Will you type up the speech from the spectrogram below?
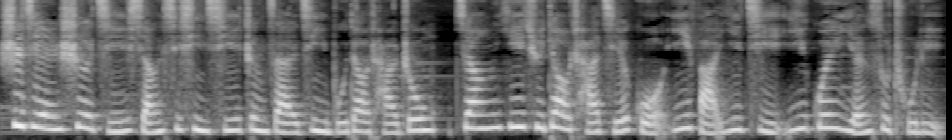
事件涉及详细信息正在进一步调查中，将依据调查结果依法依纪依规严肃处理。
